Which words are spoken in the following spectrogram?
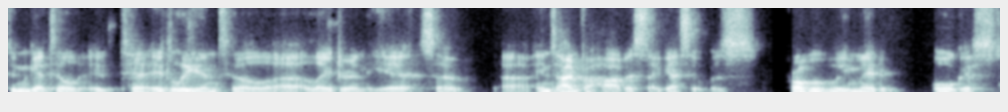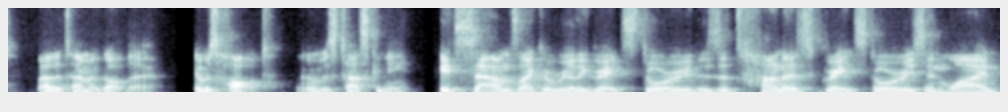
Didn't get till, to Italy until uh, later in the year. So, uh, in time for harvest, I guess it was probably mid August by the time I got there. It was hot and it was Tuscany it sounds like a really great story. There's a ton of great stories in wine.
